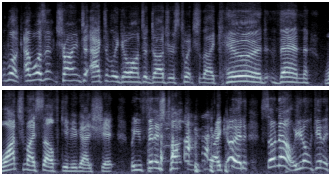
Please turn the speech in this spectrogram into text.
look, I wasn't trying to actively go onto Dodgers Twitch so that I could then watch myself give you guys shit, but you finished talking before I could. So no, you don't get it.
